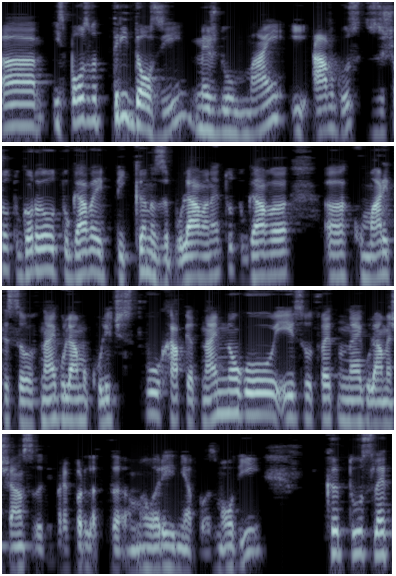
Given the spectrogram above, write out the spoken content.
а, използват три дози между май и август, защото горе-долу тогава е пика на заболяването, тогава а, комарите са в най-голямо количество, хапят най-много и съответно най-голям е шанса да ти прехвърлят маларийния плазмодии като след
